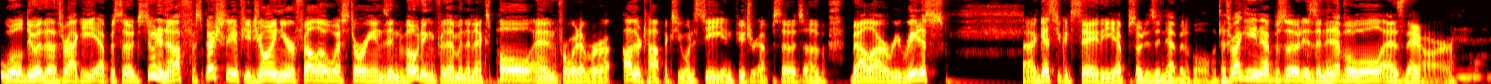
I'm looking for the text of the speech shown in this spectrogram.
will do a Dothraki episode soon enough, especially if you join your fellow Westorians in voting for them in the next poll and for whatever other topics you want to see in future episodes of Valar Rereadus. I guess you could say the episode is inevitable. Dothraki episode is inevitable as they are.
